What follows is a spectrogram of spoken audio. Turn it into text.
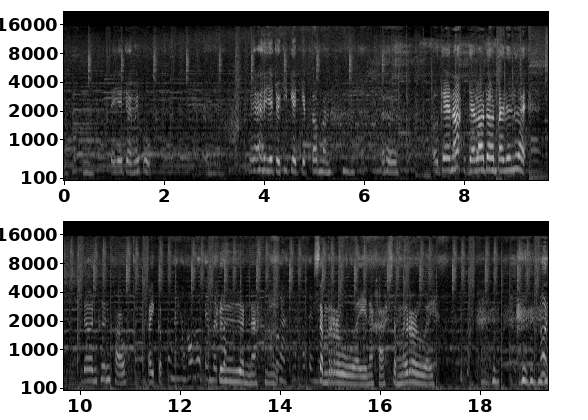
ของเขาอืมแต่ยายจอยไม่ปลูกไม่ใช่ยายจอยขี้เกียจเก็บต้นมัน เออ โอเคเนอะเดี๋ยวเราเดินไปเรื่อย ๆ เดินขึ้นเขา ไปกับข้างในของเขาลูกเต็มเลยเพื่อนนะนี่ไงลูกเขาเต็มสำรวยนะคะสำรวยนู่น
